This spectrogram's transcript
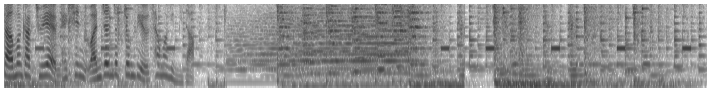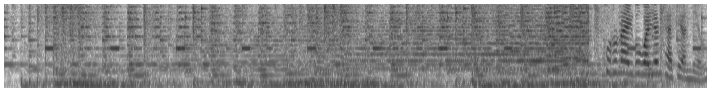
다음은 각 주의 백신 완전 접종 비율 상황입니다. 코로나19 관련 자세한 내용은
